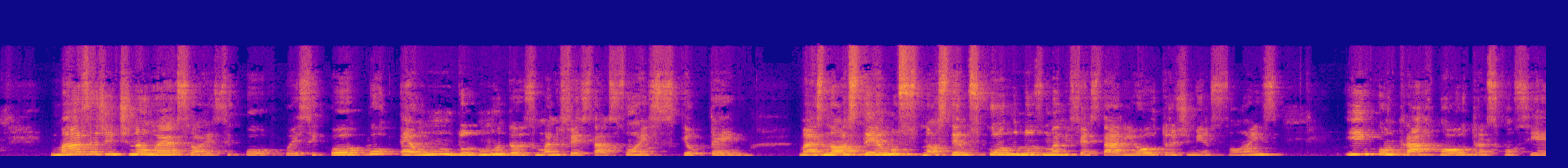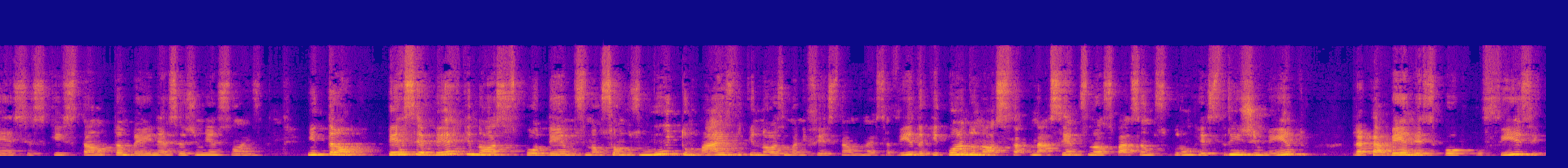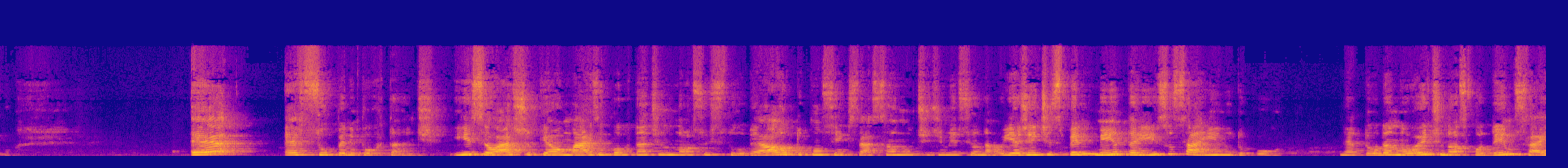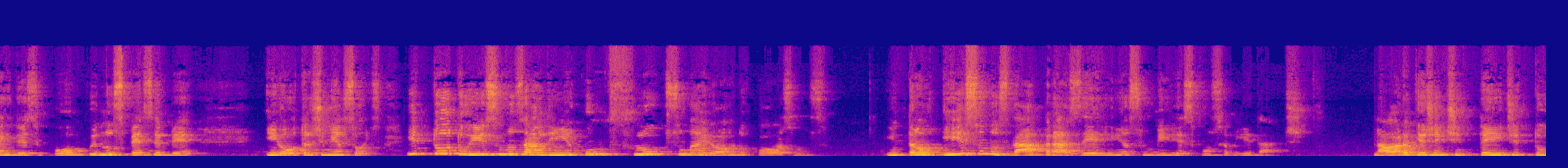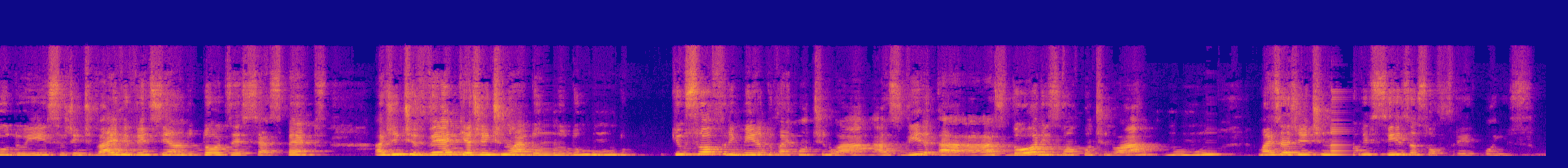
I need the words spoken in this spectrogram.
Mas a gente não é só esse corpo, esse corpo é um do, uma das manifestações que eu tenho, mas nós temos, nós temos como nos manifestar em outras dimensões e encontrar com outras consciências que estão também nessas dimensões. Então, perceber que nós podemos, nós somos muito mais do que nós manifestamos nessa vida, que quando nós nascemos, nós passamos por um restringimento para caber nesse corpo físico, é é super importante. Isso eu acho que é o mais importante no nosso estudo, é a autoconscientização multidimensional. E a gente experimenta isso saindo do corpo. Né? Toda noite nós podemos sair desse corpo e nos perceber. em outras dimensões. E tudo isso nos alinha com um fluxo maior do cosmos. Então, isso nos dá prazer em assumir responsabilidade. Na hora que a gente entende tudo isso, a gente vai vivenciando todos esses aspectos, a gente vê que a gente não é dono do mundo, que o sofrimento vai continuar, as, as dores vão continuar no mundo, mas a gente não precisa sofrer com isso.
